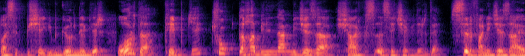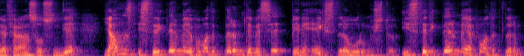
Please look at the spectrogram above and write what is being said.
basit bir şey gibi görünebilir. Orada tepki çok daha bilinen bir ceza şarkısı da seçebilirdi. Sırf hani cezaya referans olsun diye. Yalnız istediklerim ve yapamadıklarım demesi beni ekstra vurmuştu. İstediklerim ve yapamadıklarım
